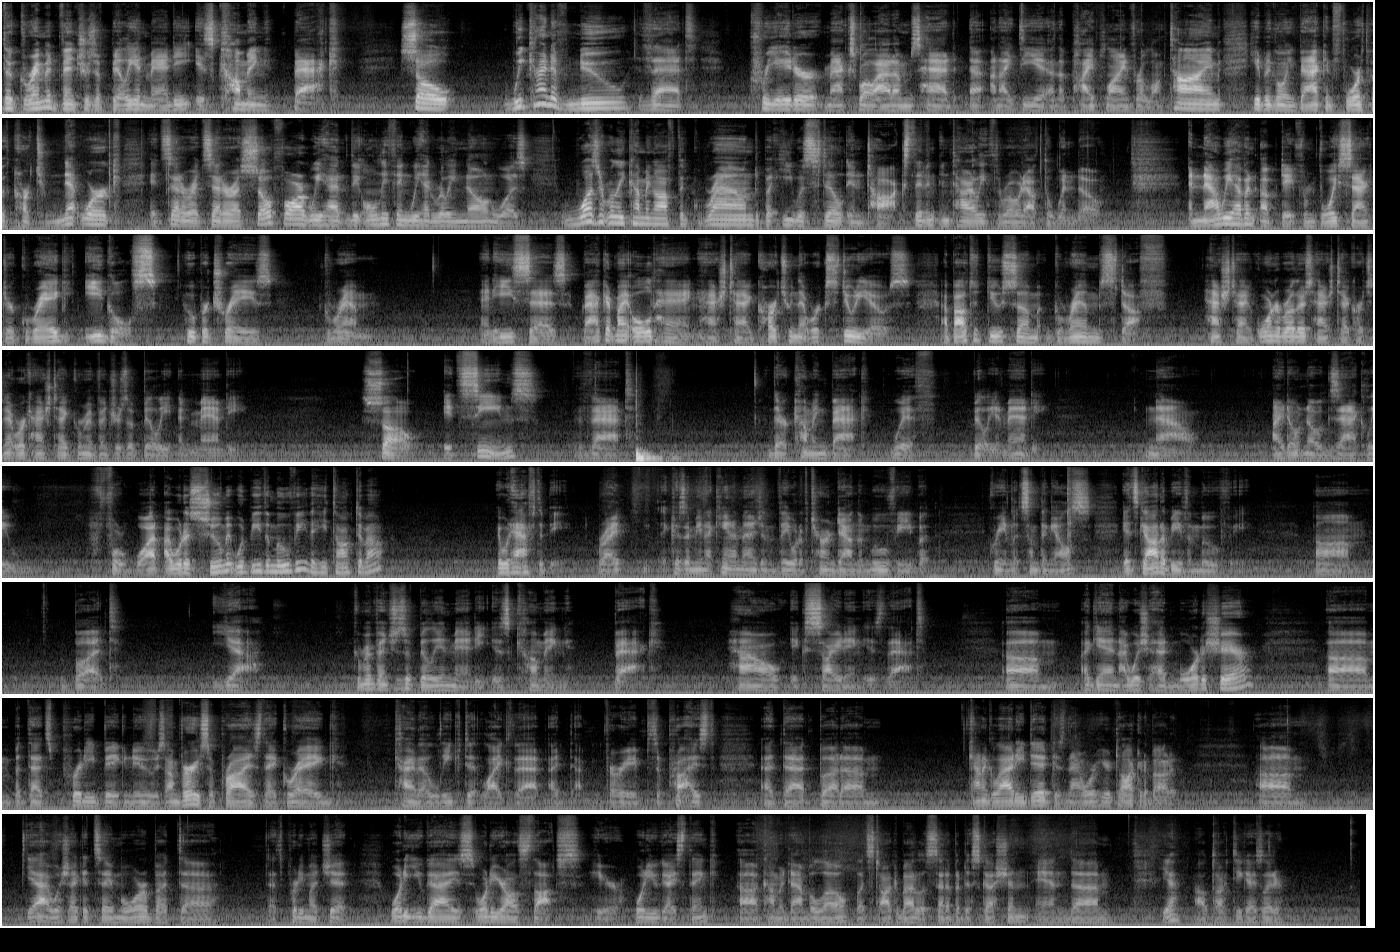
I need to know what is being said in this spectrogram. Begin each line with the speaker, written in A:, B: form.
A: The Grim Adventures of Billy and Mandy is coming back. So we kind of knew that creator Maxwell Atoms had uh, an idea in the pipeline for a long time. He'd been going back and forth with Cartoon Network, etc., etc. So far, we had the only thing we had really known was wasn't really coming off the ground, but he was still in talks. They didn't entirely throw it out the window. And now we have an update from voice actor Greg Eagles, who portrays Grim. And he says, back at my old hang, hashtag Cartoon Network Studios, about to do some grim stuff. Hashtag Warner Brothers, hashtag Cartoon Network, hashtag Grim Adventures of Billy and Mandy. So, it seems that they're coming back with Billy and Mandy. Now, I don't know exactly for what. I would assume it would be the movie that he talked about. It would have to be, right? Because, I mean, I can't imagine that they would have turned down the movie but greenlit something else. It's got to be the movie. Um, but, yeah. Grim Adventures of Billy and Mandy is coming back. How exciting is that? Um, again, I wish I had more to share, um, but that's pretty big news. I'm very surprised that Greg kind of leaked it like that. I, am very surprised at that, but um, kind of glad he did because now we're here talking about it. Um, yeah, I wish I could say more, but uh, that's pretty much it. What do you guys? What are your all's thoughts here? What do you guys think? Uh, comment down below. Let's talk about it. Let's set up a discussion, and um, yeah, I'll talk to you guys later.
